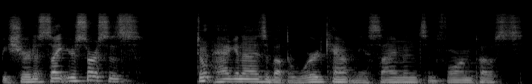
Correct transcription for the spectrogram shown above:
Be sure to cite your sources don't agonize about the word count in the assignments and forum posts.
